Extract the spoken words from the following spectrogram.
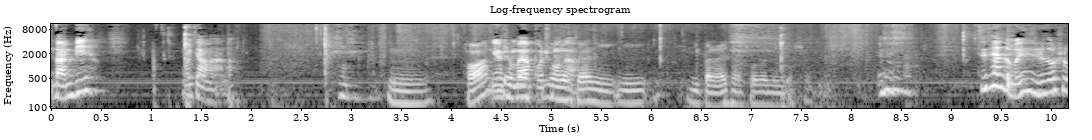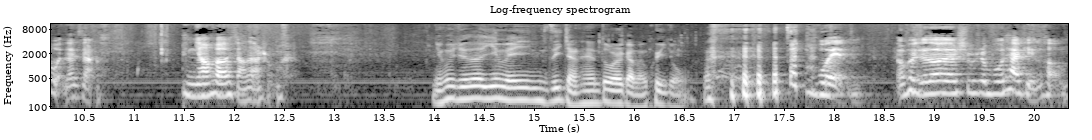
完毕，我讲完了。嗯，好啊，你有什么要补充的那讲你你你本来想说的那个事儿。今天怎么一直都是我在讲？你要不要讲点什么？你会觉得因为你自己讲太多而感到愧疚吗？不 会，我会觉得是不是不太平衡？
